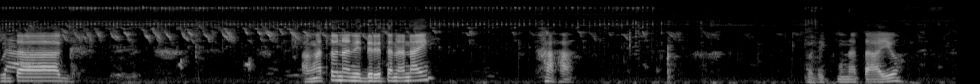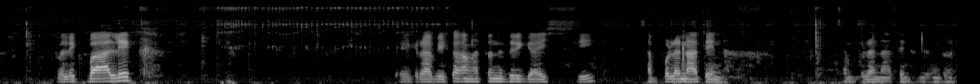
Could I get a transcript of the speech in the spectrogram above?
Buntag. Angat to na ni Dirita Nanay. Haha. Balik muna tayo. Balik-balik. Okay, grabe ka angat to ni Diri guys. See? Sampulan natin. Sampulan natin hanggang doon.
